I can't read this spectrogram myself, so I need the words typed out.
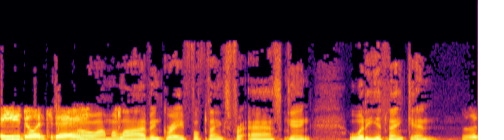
are you doing today? Oh, I'm alive and grateful. Thanks for asking. What are you thinking? So,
